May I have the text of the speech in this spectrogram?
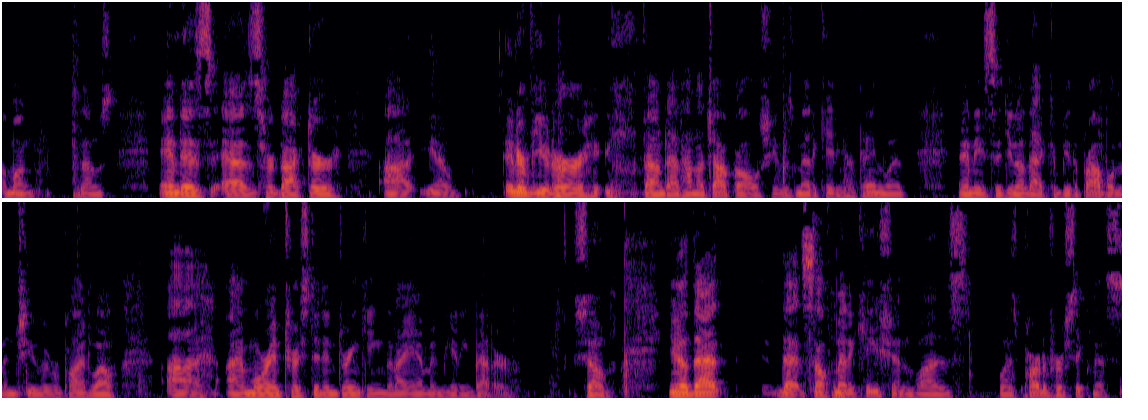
among those and as as her doctor, uh, you know, interviewed her, he found out how much alcohol she was medicating her pain with. And he said, you know, that could be the problem. And she replied, well, uh, I'm more interested in drinking than I am in getting better. So, you know, that that self-medication was was part of her sickness.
